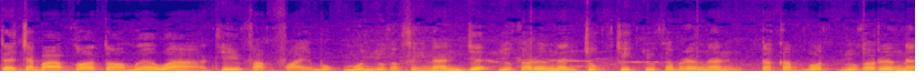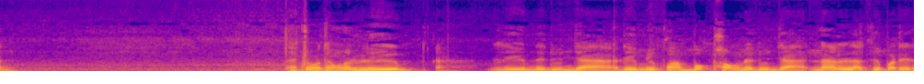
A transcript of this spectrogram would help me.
แต่จะบาปก็ต่อเมื่อว่าที่ฝักใฝ่หมกมุ่นอยู่กับสิ่งนั้น เยอะอยู่กับเรื่องนั้น จุกจิกอยู่กับเรื่องนั้นตะกับบดอยู่กับเรื่องนั้น แต่จนกระทั่งเราลืมลืมในดุนยาลืมมีความบกพร่องในดุนยานั่นแหละคือประเด็น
